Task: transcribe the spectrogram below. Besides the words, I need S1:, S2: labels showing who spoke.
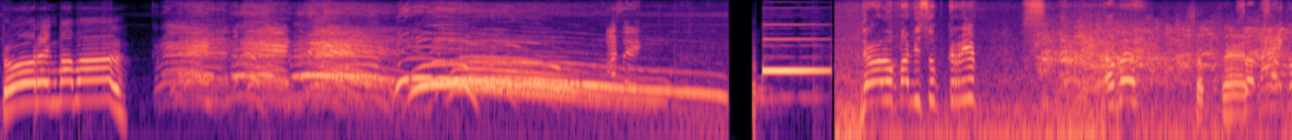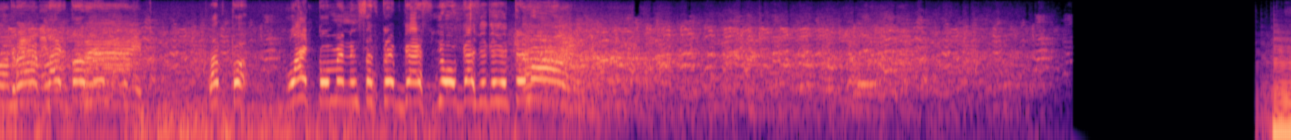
S1: Tureng Babal.
S2: Asik.
S3: Jangan lupa di subscribe. Apa?
S1: Subscribe.
S3: Subscribe, like, comment. Like, ko- like, comment, and subscribe guys. Yo guys, yo guys, yo, come on.
S1: Ya.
